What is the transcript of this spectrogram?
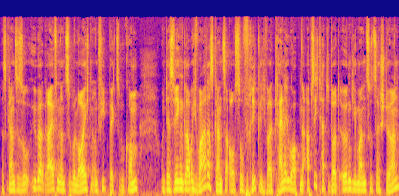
das Ganze so übergreifend dann zu beleuchten und Feedback zu bekommen. Und deswegen, glaube ich, war das Ganze auch so friedlich, weil keiner überhaupt eine Absicht hatte, dort irgendjemanden zu zerstören,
